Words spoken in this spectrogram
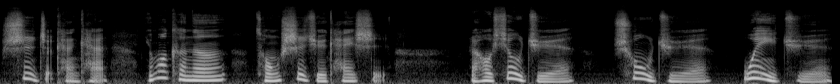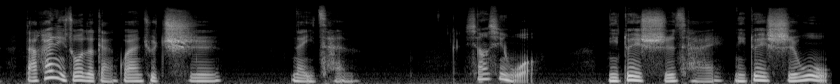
试着看看有没有可能从视觉开始，然后嗅觉、触觉、味觉，打开你所有的感官去吃那一餐。相信我，你对食材、你对食物，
